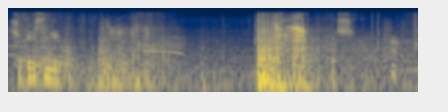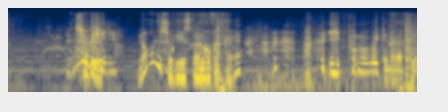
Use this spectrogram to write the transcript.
初期リスにいる。よし。初期になんで初期リスから動かね？一歩も動いてなかったよ。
